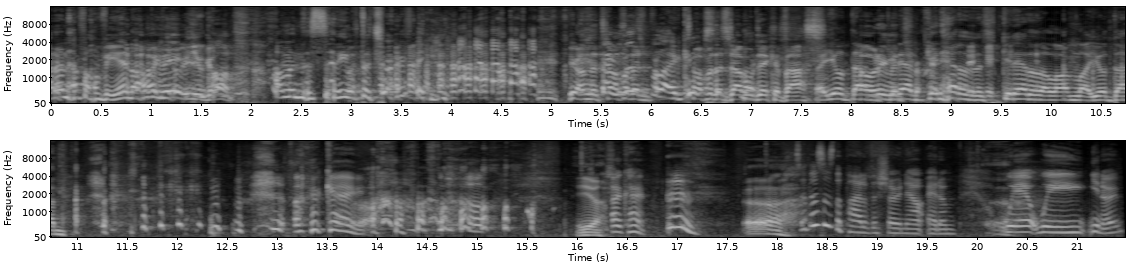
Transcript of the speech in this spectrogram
I don't know if I'll be in. I'll be You're- there. you're gone. I'm, I'm in the city with the trophy. You're on the top Who's of the bloke? top of the double bloke? decker bus. Hey, you're done. holding Get the out, get out of this. Get out of the limelight. You're done. Okay. Yeah. Okay. so this is the part of the show now, Adam, where we, you know,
